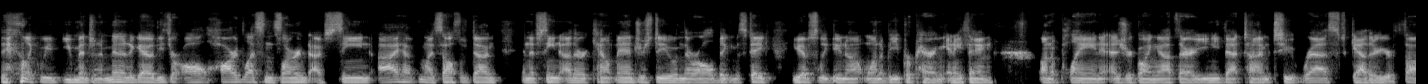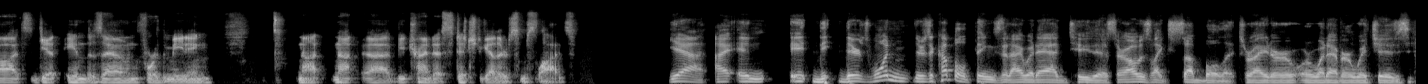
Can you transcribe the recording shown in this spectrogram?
like we you mentioned a minute ago, these are all hard lessons learned. I've seen, I have myself have done, and have seen other account managers do, and they're all a big mistake. You absolutely do not want to be preparing anything on a plane as you're going out there. You need that time to rest, gather your thoughts, get in the zone for the meeting. not not uh, be trying to stitch together some slides. Yeah, I and it, the, there's one there's a couple of things that I would add to this. They're always like sub bullets, right, or or whatever. Which is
